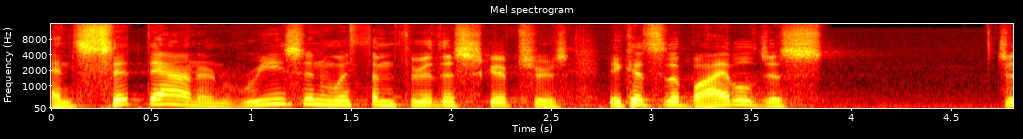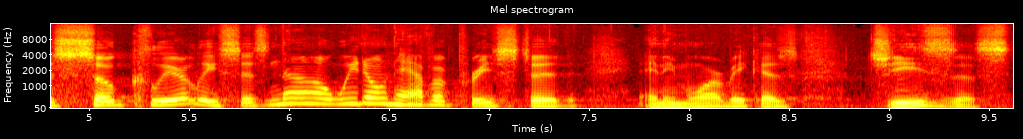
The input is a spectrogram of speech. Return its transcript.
and sit down and reason with them through the scriptures because the Bible just just so clearly says, no, we don't have a priesthood anymore because Jesus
